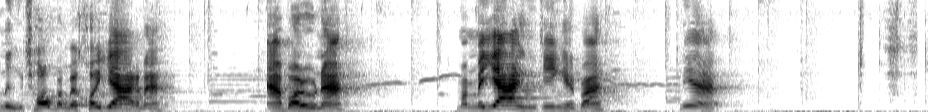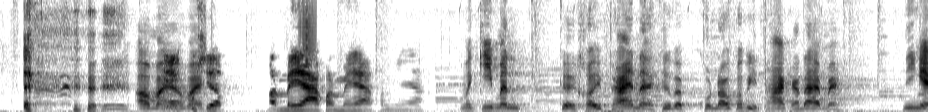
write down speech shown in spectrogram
หนึ่งช่องมันไม่ค่อยยากนะ อะบอยดูนะ มันไม่ยากจริงๆ เห็นป่ะเนี่ย เอาใหม่เอาใหม่กูเชื่อมันไม่ยากมันไม่ยากมันไม่ยาก เมื่อกี้มันเกิดข้อผิดพลาดหน่อยคือแบบคนเราก็ผิดพลาดกันได้ไหมนี่ไง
